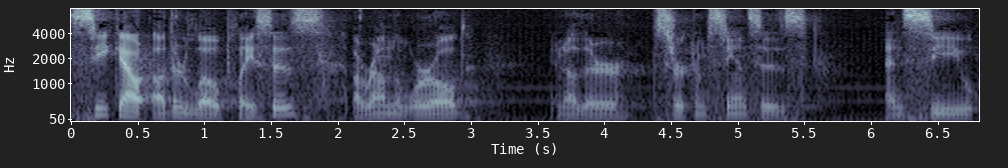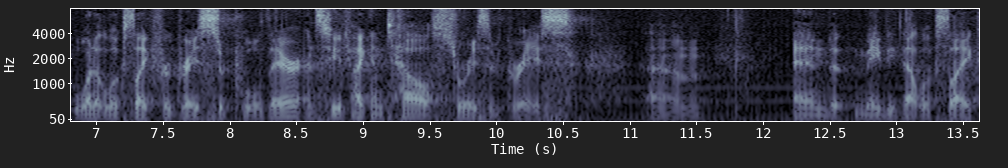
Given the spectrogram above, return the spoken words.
seek out other low places around the world in other circumstances and see what it looks like for grace to pool there and see if I can tell stories of grace. Um, and maybe that looks like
